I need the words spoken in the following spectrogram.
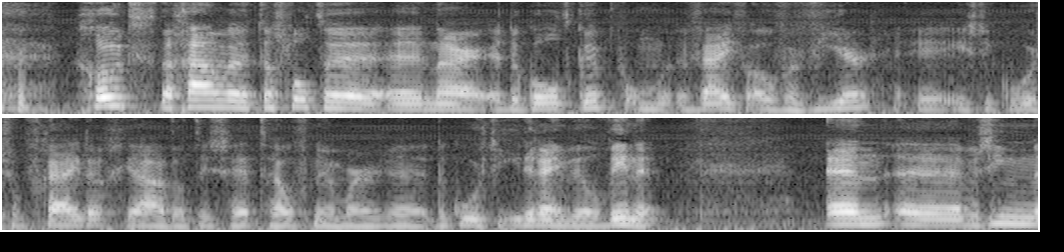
Goed, dan gaan we tenslotte eh, naar de Gold Cup. Om vijf over vier eh, is die koers op vrijdag. Ja, dat is het hoofdnummer, eh, de koers die iedereen wil winnen. En we zien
